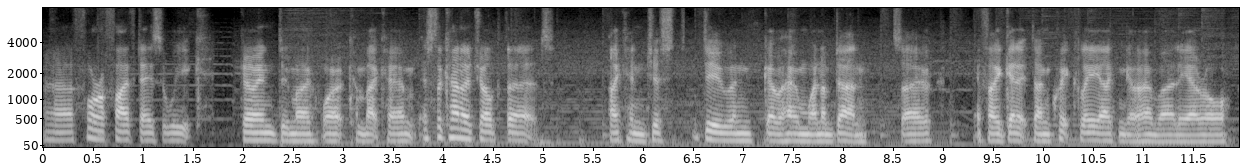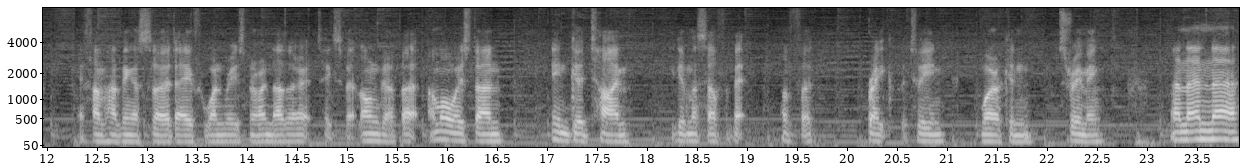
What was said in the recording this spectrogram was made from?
uh, four or five days a week. Go in, do my work, come back home. It's the kind of job that I can just do and go home when I'm done. So if I get it done quickly, I can go home earlier, or if I'm having a slower day for one reason or another, it takes a bit longer. But I'm always done in good time to give myself a bit of a break between work and streaming. And then uh,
